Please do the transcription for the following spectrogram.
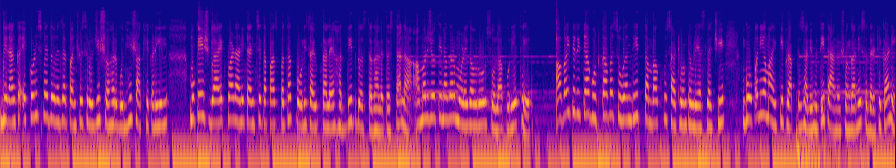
दिनांक एकोणीस मे दोन हजार पंचवीस रोजी शहर गुन्हे शाखेकडील मुकेश गायकवाड आणि त्यांचे तपास पथक पोलीस आयुक्तालय हद्दीत गस्त घालत असताना अमरज्योतीनगर मुळेगाव रोड सोलापूर येथे अवैधरित्या गुटखा व सुगंधित तंबाखू साठवून ठेवली असल्याची गोपनीय माहिती प्राप्त झाली होती. त्या अनुषंगाने सदर ठिकाणी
